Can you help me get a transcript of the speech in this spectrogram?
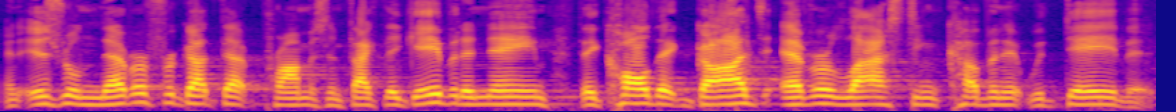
And Israel never forgot that promise. In fact, they gave it a name. They called it God's everlasting covenant with David.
